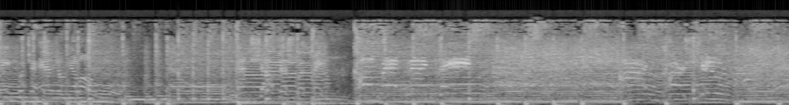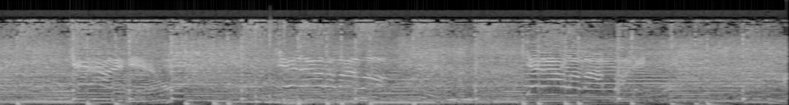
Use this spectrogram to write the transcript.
Put your hands on your lung and shout this with me. COVID-19, I curse you. Get out of here. Get out of my lungs. Get out of my body. I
